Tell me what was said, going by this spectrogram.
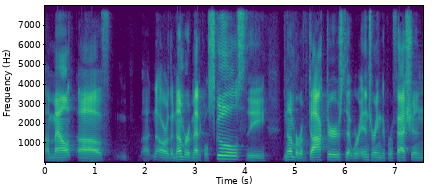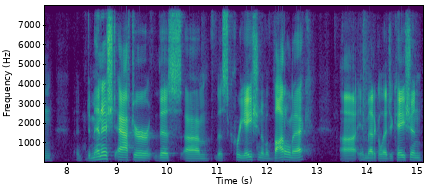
amount of, uh, or the number of medical schools, the number of doctors that were entering the profession, diminished after this, um, this creation of a bottleneck uh, in medical education.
